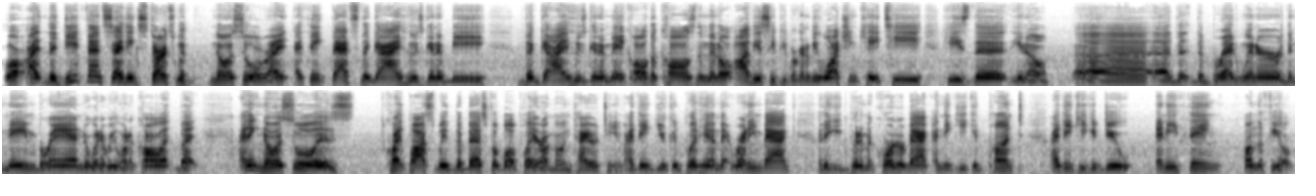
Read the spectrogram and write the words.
Well, I, the defense I think starts with Noah Sewell, right? I think that's the guy who's going to be the guy who's going to make all the calls in the middle. Obviously, people are going to be watching KT. He's the you know uh, uh, the the breadwinner or the name brand or whatever you want to call it. But I think Noah Sewell is quite possibly the best football player on the entire team. I think you could put him at running back. I think you could put him at quarterback. I think he could punt. I think he could do anything on the field.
